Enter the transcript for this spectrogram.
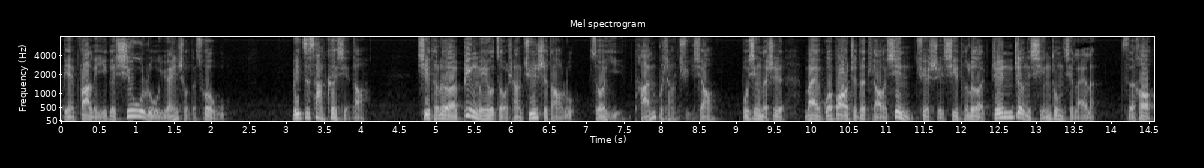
便犯了一个羞辱元首的错误，维兹萨克写道：“希特勒并没有走上军事道路，所以谈不上取消。不幸的是，外国报纸的挑衅却使希特勒真正行动起来了。此后，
